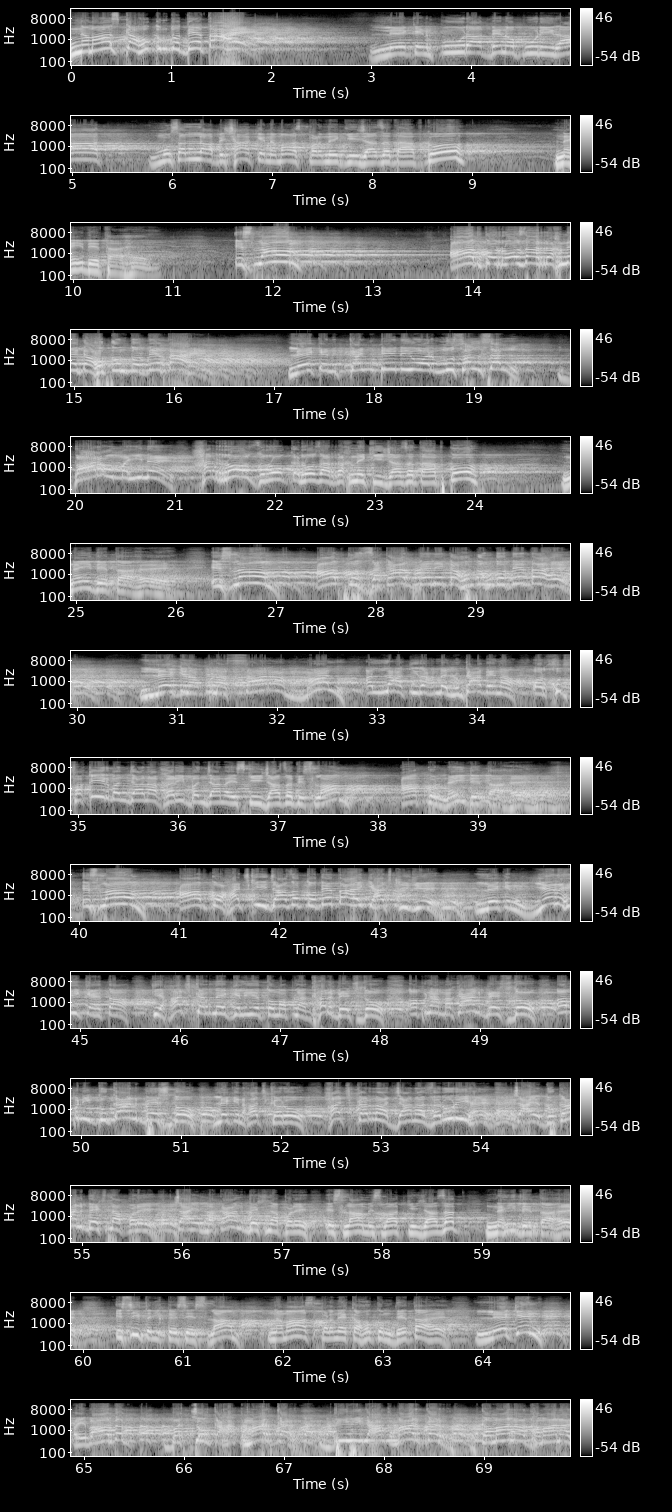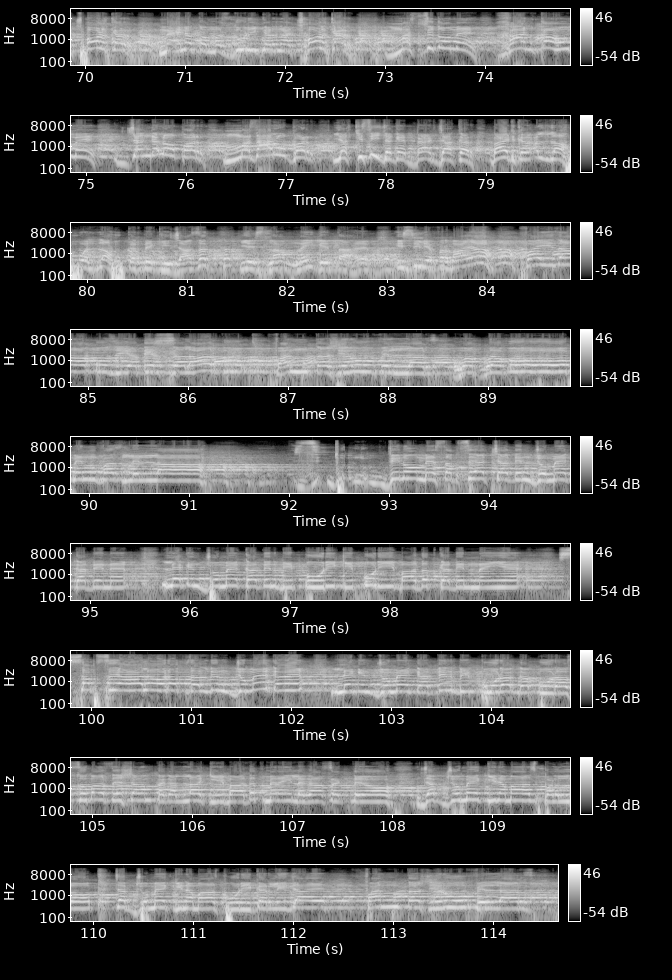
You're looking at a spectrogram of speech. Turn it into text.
नमाज़ का हुक्म तो देता है। लेकिन पूरा दिन और पूरी रात मुसल्ला बिछा के नमाज़ पढ़ने की इजाज़त आपको नहीं देता है। इस्लाम आपको रोजा रखने का हुक्म तो देता है लेकिन कंटिन्यू और मुसलसल बारह महीने हर रोज रो, रोजा रखने की इजाज़त आपको नहीं देता है। इस्लाम आपको जक़ात देने का हुक्म तो देता है लेकिन अपना सारा माल अल्लाह की राह में लुटा देना और खुद फकीर बन जाना, गरीब बन जाना इसकी इजाज़त इस्लाम आपको नहीं देता है। इस्लाम आपको हज की इजाज़त तो देता है कि हज कीजिए, लेकिन यह नहीं कहता कि हज करने के लिए तुम अपना घर बेच दो, अपना मकान बेच दो, अपनी दुकान बेच दो, लेकिन हज करो। हज करना, जाना ज़रूरी है, चाहे दुकान बेचना पड़े, चाहे मकान बेचना पड़े, इस्लाम इस बात की इजाज़त नहीं देता है। इसी तरीके से इस्लाम नमाज़ पढ़ने का हुक्म देता है। लेकिन इबादत बच्चों का हक मार कर बीवी का हक मार कर कमाना धमाना छोड़कर, मेहनत और मजदूरी करना छोड़कर, मस्जिदों में, खानकाहों में, जंगलों पर, मज़ारों पर या किसी जगह बैठ जाकर, बैठकर अल्लाह अल्लाह करने की इजाज़त ये इस्लाम नहीं देता है। इसीलिए फरमाया फ़ैदा फंतशरू फिल अर्ज़ फज़लिल्लाह। दिनों में सबसे अच्छा दिन जुमे का दिन है, लेकिन जुमे का दिन भी पूरी की पूरी इबादत का दिन नहीं है। सबसे आला और अफजल दिन जुमे का है, लेकिन जुमे का दिन भी पूरा का पूरा सुबह से शाम तक अल्लाह की इबादत में नहीं लगा सकते हो। जब जुमे की नमाज़ पढ़ लो, जब जुमे की नमाज़ पूरी कर ली जाए फन तशरू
